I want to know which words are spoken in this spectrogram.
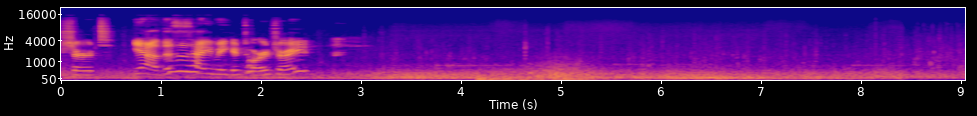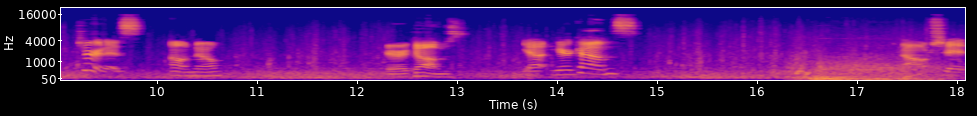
shirt. Yeah, this is how you make a torch, right? Sure it is. Oh no. Here it comes. Yeah, here it comes. Oh shit.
